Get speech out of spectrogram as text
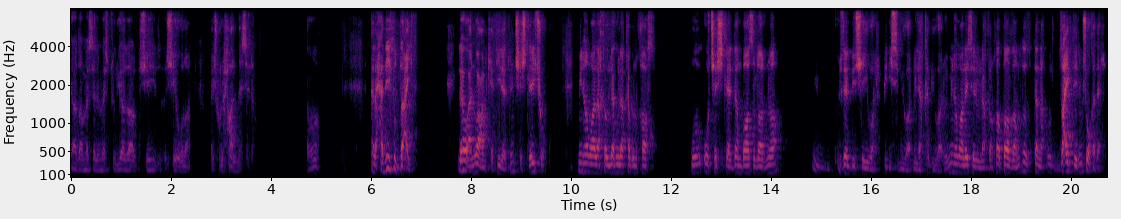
Ya da mesela mestur ya da şey şey olan meşhur hal mesela. Tamam. El hadithu daif. Lehu enva'un kethiretun çeşitleri çok. Minha ma lehu lakabun khas. O, o çeşitlerden bazılarına özel bir şeyi var, bir ismi var, bir lakabi var. Ve minhum aleyhisselam lakabı bazılarında da zaten zayıf değilmiş o kadar.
